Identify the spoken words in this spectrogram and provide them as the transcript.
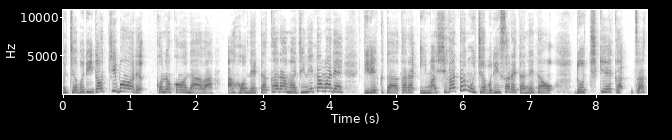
無茶ぶりドッジボール。このコーナーは、アホネタからマジネタまで、ディレクターから今しがた無茶ぶりされたネタを、どっち系か雑談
